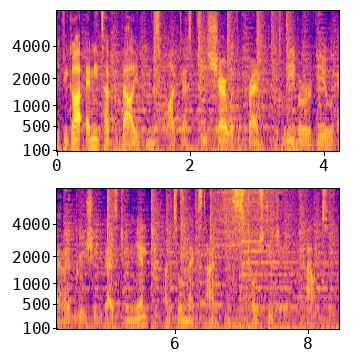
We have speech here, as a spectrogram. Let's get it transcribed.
If you got any type of value from this podcast, please share it with a friend, leave a review, and I appreciate you guys tuning in. Until next time, this is Coach DJ out.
